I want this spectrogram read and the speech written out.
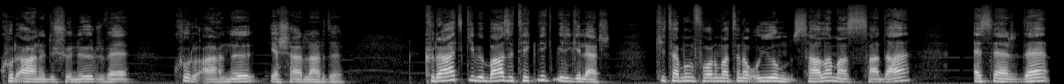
Kur'an'ı düşünür ve Kur'an'ı yaşarlardı. Kıraat gibi bazı teknik bilgiler kitabın formatına uyum sağlamazsa da eserde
